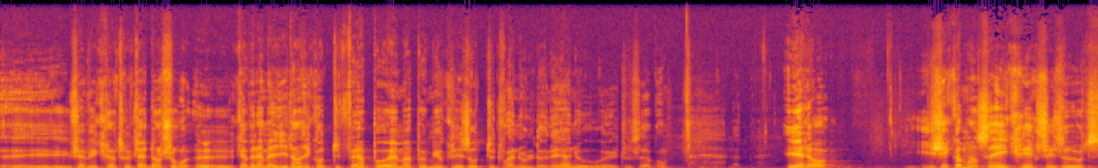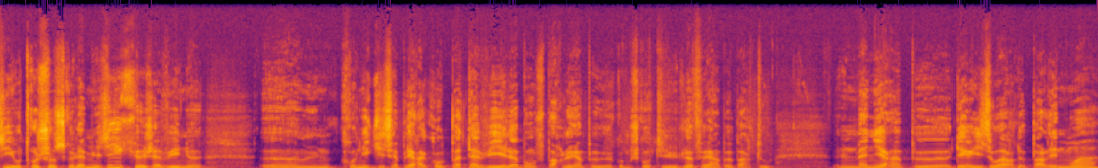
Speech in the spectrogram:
euh, j'avais écrit un truc là-dedans. Cavana m'a dit, non, quand tu fais un poème un peu mieux que les autres, tu devrais nous le donner à nous, et tout ça. Bon. Et alors, j'ai commencé à écrire chez eux aussi autre chose que la musique. J'avais une, une chronique qui s'appelait Raconte pas ta vie, et là, bon, je parlais un peu, comme je continue de le faire un peu partout, une manière un peu euh, dérisoire de parler de moi.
